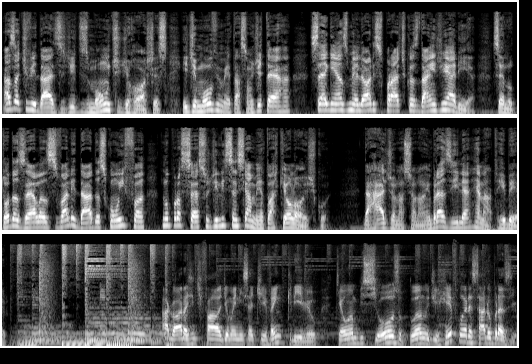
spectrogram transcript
as atividades de desmonte de rochas e de movimentação de terra seguem as melhores práticas da engenharia, sendo todas elas validadas com o IFAM no processo de licenciamento arqueológico. Da Rádio Nacional em Brasília, Renato Ribeiro. Agora a gente fala de uma iniciativa incrível, que é o ambicioso plano de reflorestar o Brasil.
